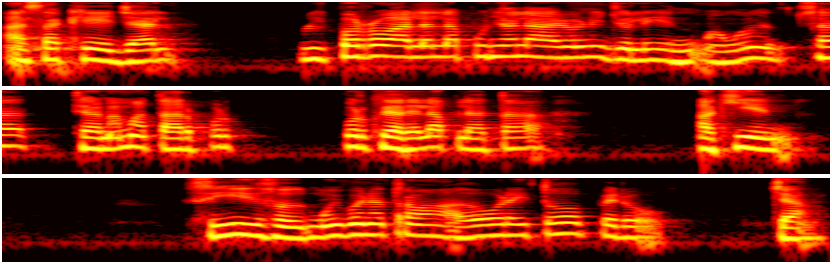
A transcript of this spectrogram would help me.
Hasta que ella, por robarle, la apuñalaron y yo le dije, mamá, o sea, te van a matar por, por cuidarle la plata a quién. Sí, sos muy buena trabajadora y todo, pero ya.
